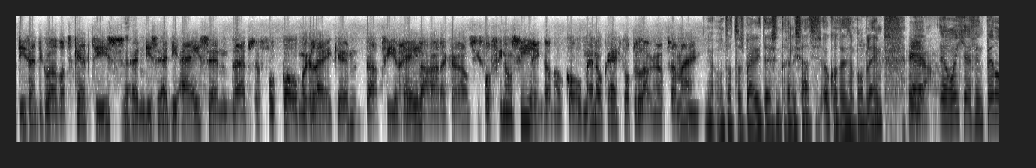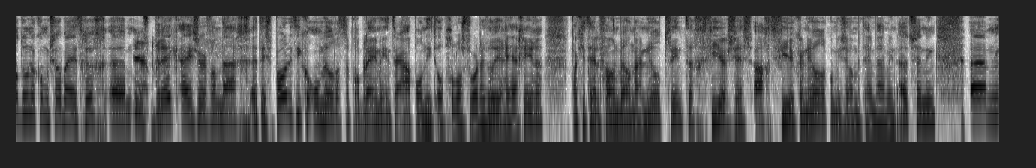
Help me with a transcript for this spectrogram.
die zijn natuurlijk wel wat sceptisch. En, die, en die eisen, en daar hebben ze volkomen gelijk in... dat hier hele harde garanties voor financiering dan ook komen. En ook echt op de langere termijn. Ja, want dat was bij die decentralisatie ook altijd een probleem. Ja. Uh, een rondje even in het panel doen, dan kom ik zo bij je terug. Ja, ons breekijzer vandaag. Het is politieke onwil dat de problemen in Ter Apel niet opgelost worden. Wil je reageren? Pak je telefoonbel naar 020 468 4 keer 0 Dan kom je zo meteen bij me in de uitzending. Um,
